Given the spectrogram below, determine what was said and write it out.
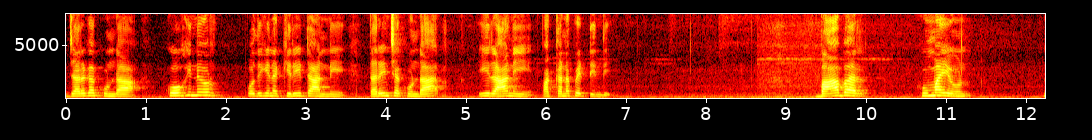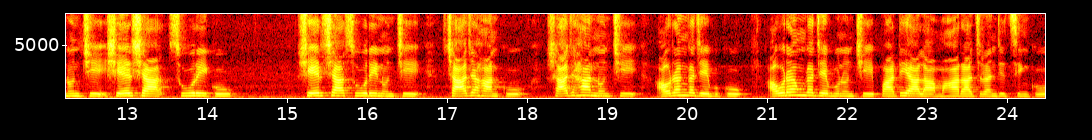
జరగకుండా కోహినూర్ పొదిగిన కిరీటాన్ని ధరించకుండా ఈ రాణి పక్కన పెట్టింది. బాబర్ హుమయూన్ నుంచి షేర్షా సూరీకు షేర్షా సూరి నుంచి షాజహాన్కు షాజహాన్ నుంచి ఔరంగజేబుకు ఔరంగజేబు నుంచి పాటియాల మహారాజ్ రంజిత్ సింగ్కు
